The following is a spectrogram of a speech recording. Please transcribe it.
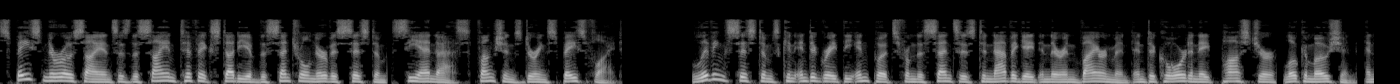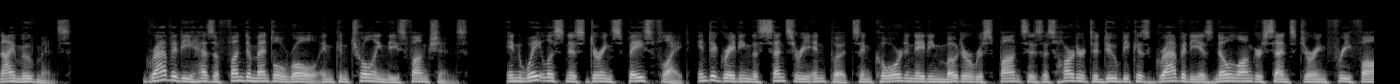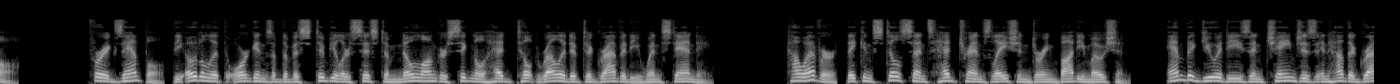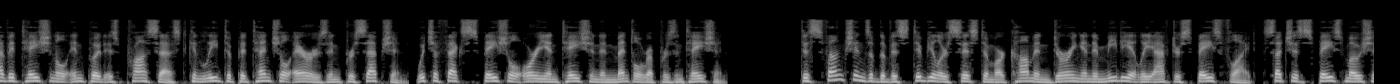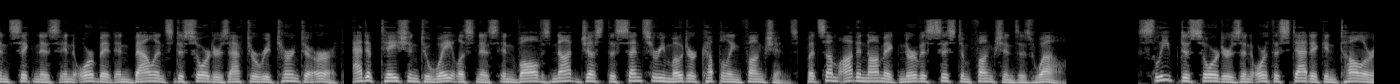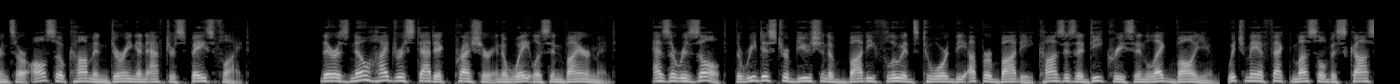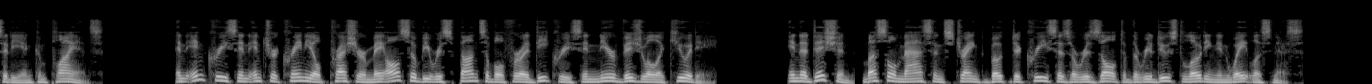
Space neuroscience is the scientific study of the central nervous system (CNS) functions during spaceflight. Living systems can integrate the inputs from the senses to navigate in their environment and to coordinate posture, locomotion, and eye movements. Gravity has a fundamental role in controlling these functions. In weightlessness during spaceflight, integrating the sensory inputs and coordinating motor responses is harder to do because gravity is no longer sensed during free fall. For example, the otolith organs of the vestibular system no longer signal head tilt relative to gravity when standing. However, they can still sense head translation during body motion. Ambiguities and changes in how the gravitational input is processed can lead to potential errors in perception, which affects spatial orientation and mental representation. Dysfunctions of the vestibular system are common during and immediately after spaceflight, such as space motion sickness in orbit and balance disorders after return to Earth. Adaptation to weightlessness involves not just the sensory motor coupling functions, but some autonomic nervous system functions as well. Sleep disorders and orthostatic intolerance are also common during and after spaceflight. There is no hydrostatic pressure in a weightless environment. As a result, the redistribution of body fluids toward the upper body causes a decrease in leg volume, which may affect muscle viscosity and compliance. An increase in intracranial pressure may also be responsible for a decrease in near visual acuity. In addition, muscle mass and strength both decrease as a result of the reduced loading in weightlessness.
